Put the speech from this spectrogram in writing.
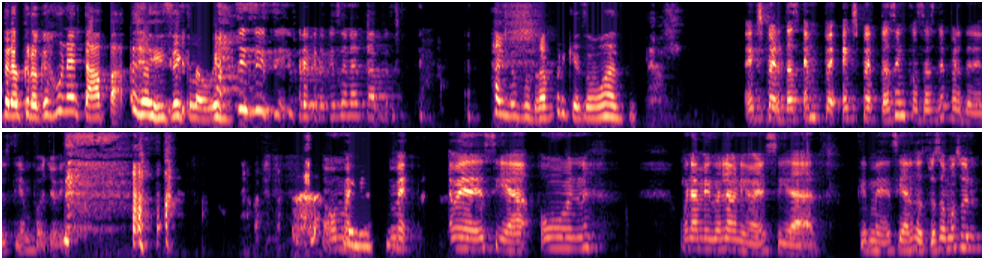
pero creo que es una etapa, le dice Chloe. sí, sí, sí, pero creo que es una etapa. Ay, nosotras, ¿por qué somos así? Expertas en, expertas en cosas de perder el tiempo, yo me, me, me, decía un, un amigo en la universidad que me decía, nosotros somos un,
